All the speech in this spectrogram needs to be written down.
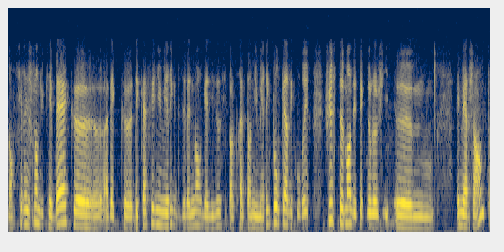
dans six régions du Québec euh, avec euh, des cafés numériques, des événements organisés aussi par le printemps numérique pour faire découvrir justement des technologies euh, émergentes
